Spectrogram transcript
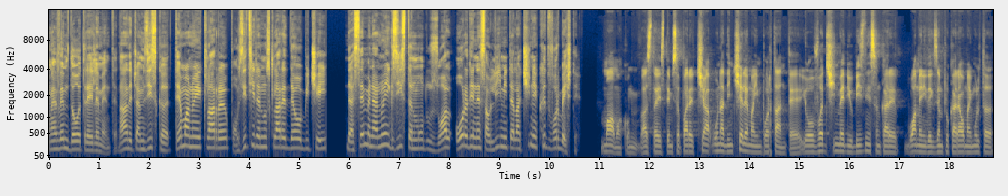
Mai avem două, trei elemente. Da? Deci am zis că tema nu e clară, pozițiile nu sunt clare de obicei, de asemenea, nu există în mod uzual ordine sau limite la cine cât vorbește. Mamă, cum asta este, mi se pare cea, una din cele mai importante. Eu o văd și în mediul business în care oamenii, de exemplu, care au mai multă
